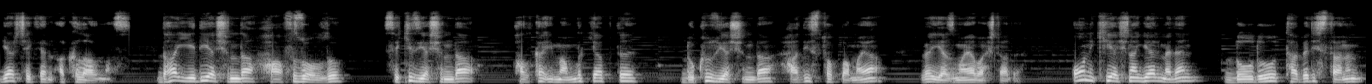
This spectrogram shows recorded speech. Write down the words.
gerçekten akıl almaz. Daha 7 yaşında hafız oldu, 8 yaşında halka imamlık yaptı, 9 yaşında hadis toplamaya ve yazmaya başladı. 12 yaşına gelmeden doğduğu Taberistan'ın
